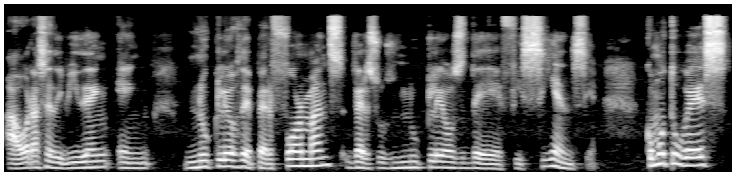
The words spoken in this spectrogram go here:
ahora se dividen en núcleos de performance versus núcleos de eficiencia. ¿Cómo tú ves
